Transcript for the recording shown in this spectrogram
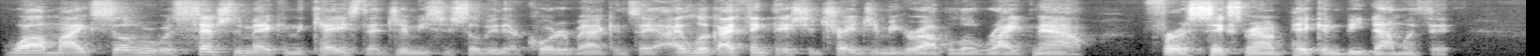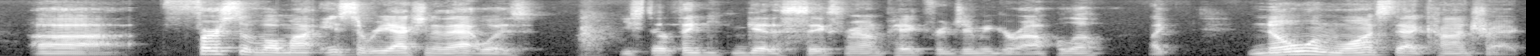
while Mike Silver was essentially making the case that Jimmy should still be their quarterback and say, "I look, I think they should trade Jimmy Garoppolo right now for a sixth round pick and be done with it." Uh, first of all, my instant reaction to that was, you still think you can get a sixth round pick for Jimmy Garoppolo? Like, no one wants that contract.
